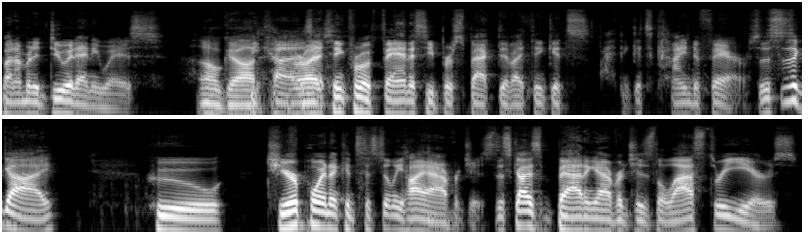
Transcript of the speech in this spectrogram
but I'm going to do it anyways. Oh God! because I think from a fantasy perspective, I think it's I think it's kind of fair. So this is a guy who, to your point on consistently high averages, this guy's batting averages the last three years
